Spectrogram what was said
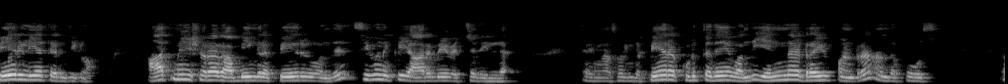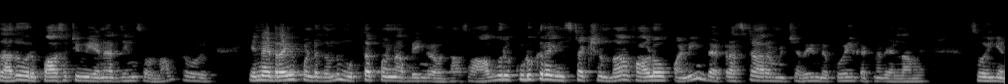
பேர்லேயே தெரிஞ்சுக்கலாம். ஆத்மேஸ்வரர் அப்படிங்கிற பேரு வந்து சிவனுக்கு யாருமே வச்சது இல்லை சரிங்களா? ஸோ இந்த பேரை கொடுத்ததே வந்து என்ன டிரைவ் பண்ணுற அந்த ஃபோர்ஸ் அதாவது ஒரு பாசிட்டிவ் எனர்ஜின்னு சொல்லலாம். ஸோ என்ன டிரைவ் பண்ணுறது வந்து முத்தப்பன் அப்படிங்கிறது தான். ஸோ அவர் கொடுக்குற இன்ஸ்ட்ரக்ஷன் தான் ஃபாலோ பண்ணி இந்த ட்ரஸ்ட் ஆரம்பித்தது இந்த கோயில் கட்டினது எல்லாமே. ஸோ இங்கே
